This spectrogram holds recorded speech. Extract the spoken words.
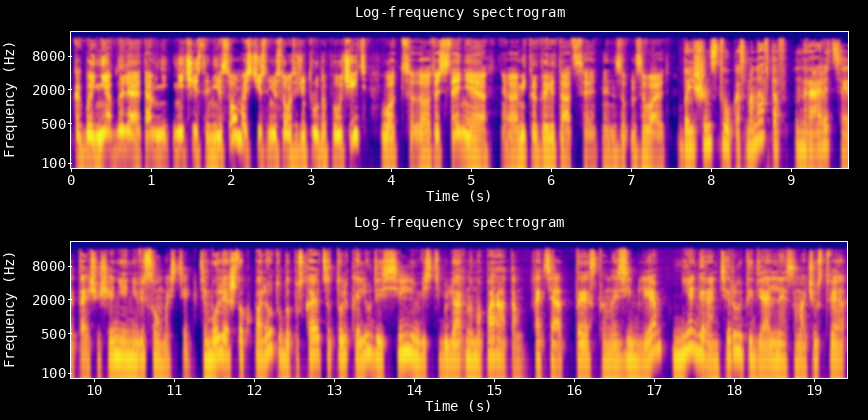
как бы не обнуляют, там не чистая невесомость, чистую невесомость очень трудно получить, вот, э, то есть состояние э, микрогравитации называют. Большинству космонавтов нравится это ощущение невесомости, тем более, что к полету допускаются только люди с сильным вестибулярным аппаратом, хотя тесты на Земле не гарантируют идеальное самочувствие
